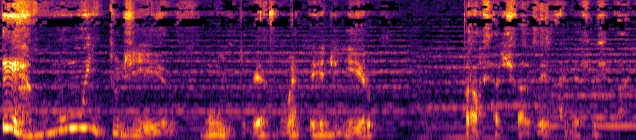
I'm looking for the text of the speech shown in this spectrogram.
Ter muito dinheiro, muito, né? não é ter dinheiro para satisfazer as necessidades.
